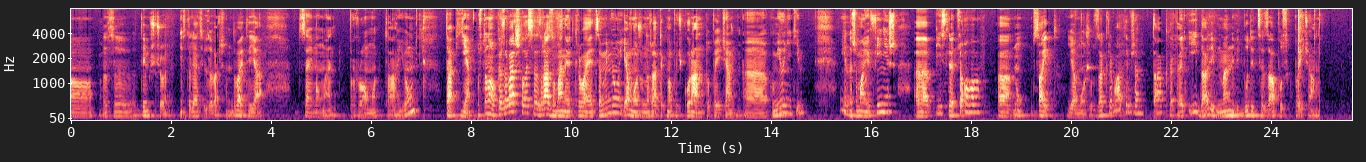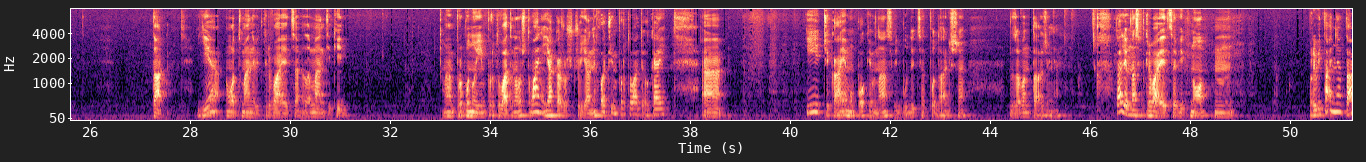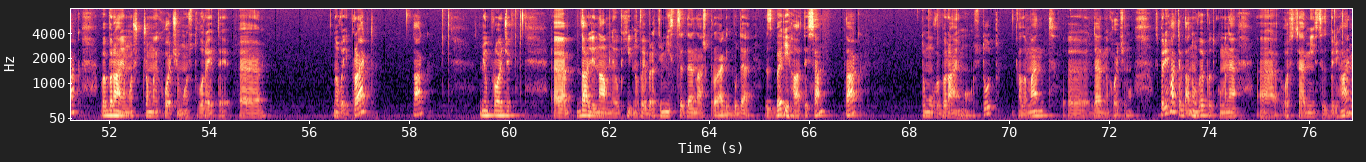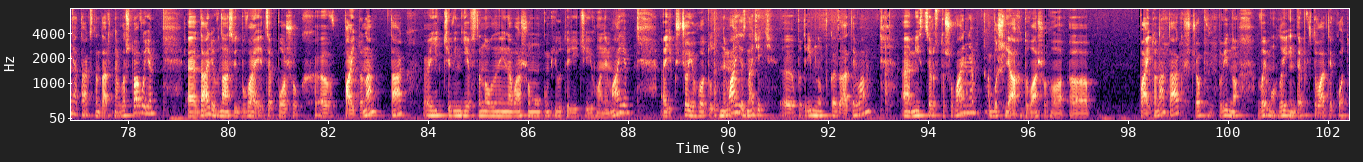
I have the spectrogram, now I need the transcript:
е, з тим, що інсталяцію завершено. Давайте я цей момент промотаю. Так, є. Установка завершилася. Зразу в мене відкривається меню. Я можу нажати кнопочку Run to е, Community і нажимаю Finish. Після цього ну, сайт я можу закривати вже. так, е, І далі в мене відбудеться запуск PyCharm. Так, є. От в мене відкривається елемент, який е, пропонує імпортувати налаштування. Я кажу, що я не хочу імпортувати, окей. Е, І чекаємо, поки в нас відбудеться подальше завантаження. Далі в нас відкривається вікно привітання. Так. Вибираємо, що ми хочемо створити е, новий проект. Так. New Project. Е, далі нам необхідно вибрати місце, де наш проект буде зберігатися. Так. Тому вибираємо ось тут елемент, е, де ми хочемо зберігати. В даному випадку мене е, ось це місце зберігання, так, стандартне влаштовує. Е, Далі в нас відбувається пошук е, в Python, так, е, чи він є встановлений на вашому комп'ютері, чи його немає. Якщо його тут немає, значить потрібно вказати вам місце розташування або шлях до вашого Python, так, щоб відповідно ви могли інтерпретувати код.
